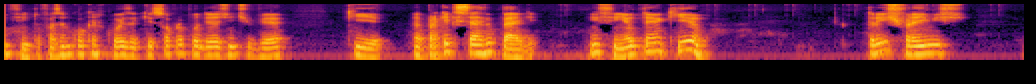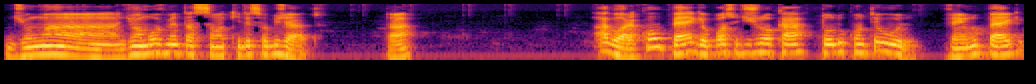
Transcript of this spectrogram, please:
Enfim, estou fazendo qualquer coisa aqui só para poder a gente ver que é, para que, que serve o PEG. Enfim, eu tenho aqui três frames de uma, de uma movimentação aqui desse objeto. Tá? Agora, com o PEG eu posso deslocar todo o conteúdo. Venho no PEG,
